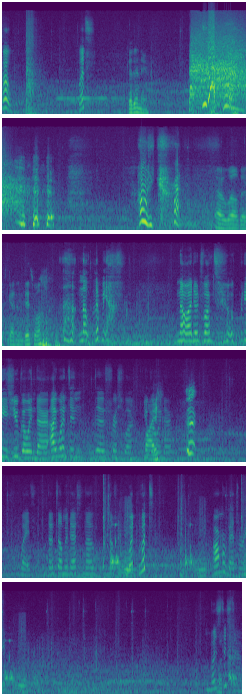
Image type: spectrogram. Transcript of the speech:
Whoa! What? Get in here. Holy crap! Oh well, that's getting this one. no, let me. No, I don't want to. Please, you go in there. I went in the first one. You Why? go in there. Wait, don't tell me there's no nothing. What? What? Armor battery. What's What? this then?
